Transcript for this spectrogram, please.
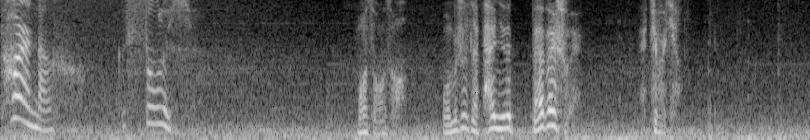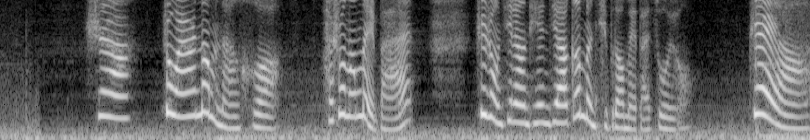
当然难喝，跟馊了一样。王总，王总，我们是在拍您的白白水，这边请。是啊，这玩意儿那么难喝，还说能美白。这种剂量添加根本起不到美白作用，这样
